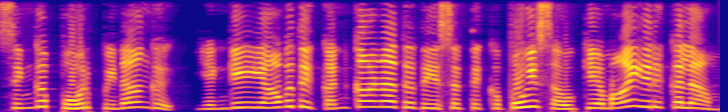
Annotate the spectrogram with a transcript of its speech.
சிங்கப்பூர் பினாங்கு எங்கேயாவது கண்காணாத தேசத்துக்கு போய் சௌக்கியமாய் இருக்கலாம்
